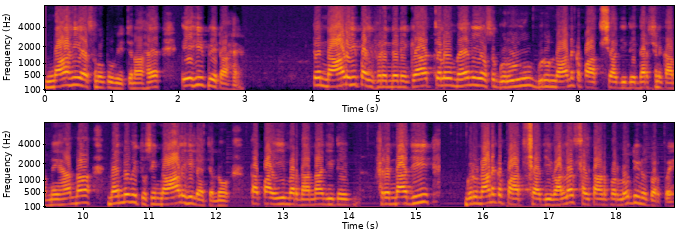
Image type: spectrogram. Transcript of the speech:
ਨਾ ਹੀ ਇਸ ਨੂੰ ਤੂੰ ਵੇਚਣਾ ਹੈ, ਇਹੀ ਭੇਟਾ ਹੈ। ਤੇ ਨਾਲ ਹੀ ਭਾਈ ਫਰਿੰਦੇ ਨੇ ਕਿਹਾ, ਚਲੋ ਮੈਂ ਵੀ ਉਸ ਗੁਰੂ ਗੁਰੂ ਨਾਨਕ ਪਾਤਸ਼ਾਹ ਜੀ ਦੇ ਦਰਸ਼ਨ ਕਰਨੇ ਹਨ, ਮੈਨੂੰ ਵੀ ਤੁਸੀਂ ਨਾਲ ਹੀ ਲੈ ਚੱਲੋ। ਤਾਂ ਭਾਈ ਮਰਦਾਨਾ ਜੀ ਤੇ ਫਰਿੰਦਾ ਜੀ ਗੁਰੂ ਨਾਨਕ ਪਾਤਸ਼ਾਹ ਜੀ ਵੱਲ ਸੁਲਤਾਨਪੁਰ ਲੋਧੀ ਨੂੰ ਤੁਰ ਪਏ।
